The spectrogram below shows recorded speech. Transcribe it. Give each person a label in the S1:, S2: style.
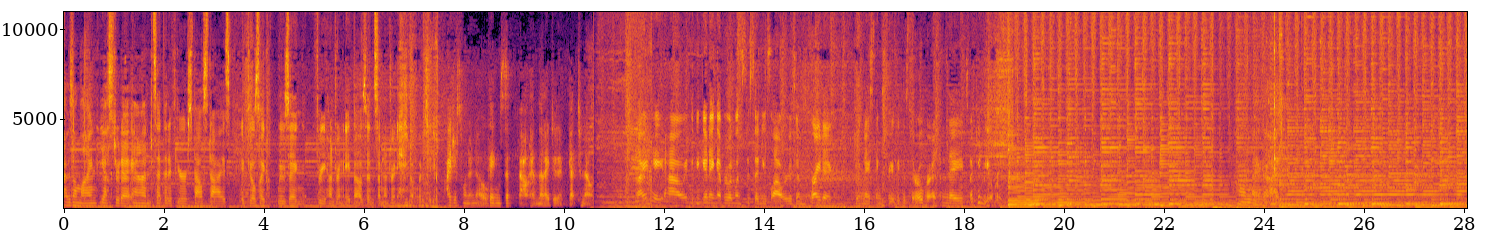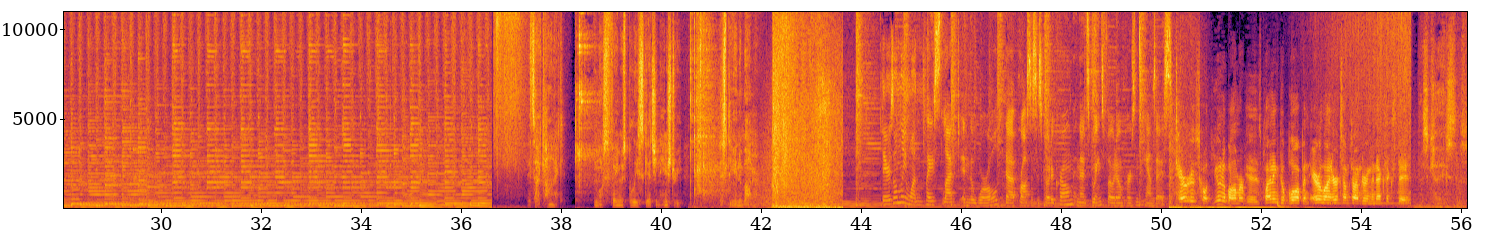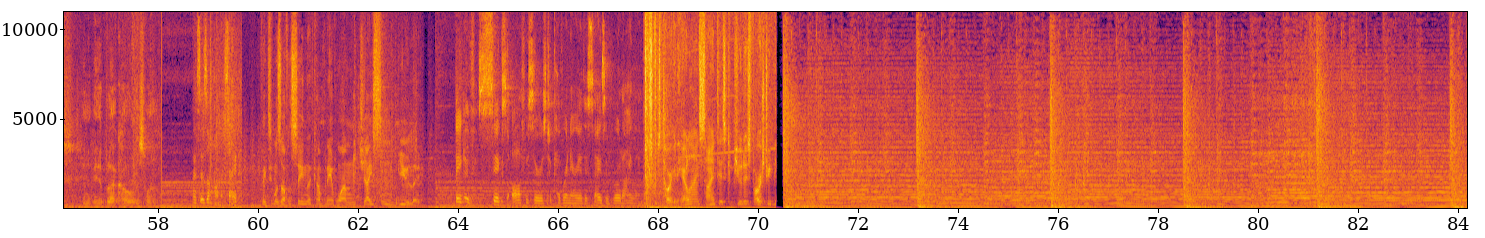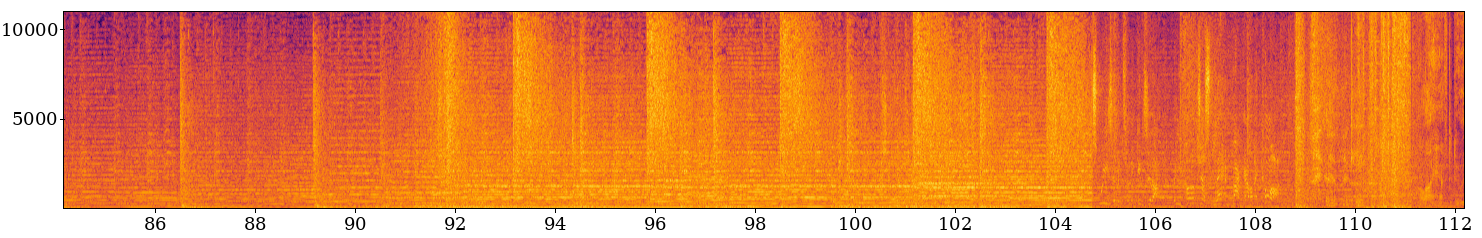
S1: I was online yesterday and said that if your spouse dies, it feels like losing $308,780 a year. I just want to know things about him that I didn't get to know. I hate how in the beginning everyone wants to send you flowers and writing and doing nice things for you because they're over it and they expect you to be over it.
S2: It's iconic. The most famous police sketch in history is the Unabomber.
S1: There's only one place left in the world that processes Kodachrome, and that's Dwayne's photo in Parsons, Kansas.
S3: A terrorist called Unabomber is planning to blow up an airliner sometime during the next six days.
S4: This case, this is gonna be a black hole, this one.
S1: This is a homicide.
S5: Victim was often seen in the company of one Jason Bewley.
S1: They have six officers to cover an area the size of Rhode Island.
S2: Targeting airlines, scientists, computers, forestry people.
